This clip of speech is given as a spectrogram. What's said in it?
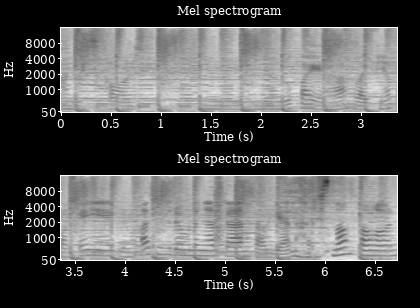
underscore lupa ya live nya pakai y. Terima kasih sudah mendengarkan. Kalian harus nonton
